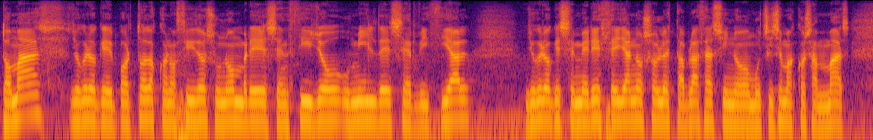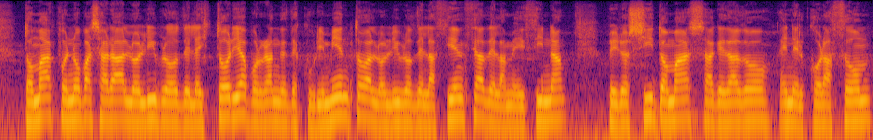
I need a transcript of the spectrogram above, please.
Tomás, yo creo que por todos conocidos, un hombre sencillo, humilde, servicial, yo creo que se merece ya no solo esta plaza, sino muchísimas cosas más. Tomás pues no pasará a los libros de la historia por grandes descubrimientos, a los libros de la ciencia, de la medicina, pero sí Tomás ha quedado en el corazón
